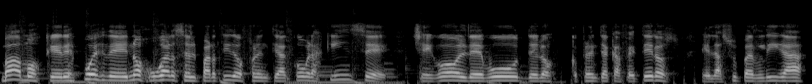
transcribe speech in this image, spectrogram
Vamos, que después de no jugarse el partido frente a Cobras 15, llegó el debut de los frente a Cafeteros en la Superliga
